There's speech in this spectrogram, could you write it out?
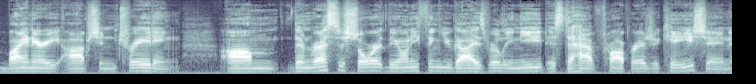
binary option trading, um, then rest assured the only thing you guys really need is to have proper education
